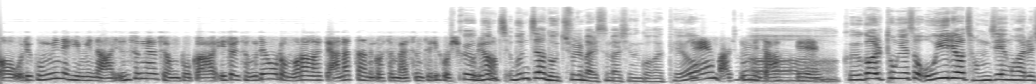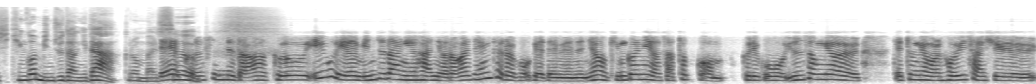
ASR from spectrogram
어, 우리 국민의힘이나 윤석열 정부가 이를 정쟁으로 몰아가지 않았다는 것을 말씀드리고 그 싶고요. 그 문자, 문자 노출 말씀하시는 것 같아요. 네, 맞습니다. 아, 네. 그걸 통해서 오히려 정쟁화를 시킨 건 민주당이다. 그런 말씀. 네, 그렇습니다. 그 이후에 민주당이 한 여러 가지 행태를 보게 되면은요. 김건희 여사 특검 그리고 윤석열 대통령을 허위 사실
